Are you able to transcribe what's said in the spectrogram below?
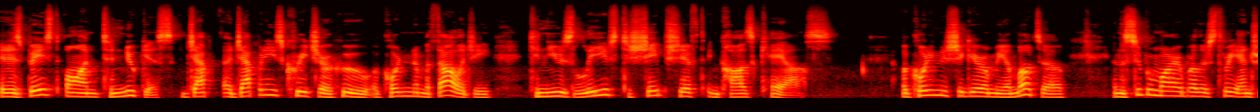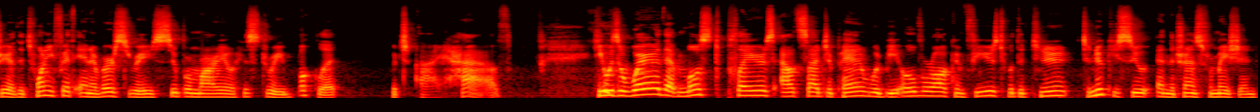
It is based on Tanukus, Jap- a Japanese creature who, according to mythology, can use leaves to shapeshift and cause chaos. According to Shigeru Miyamoto, in the Super Mario Bros. 3 entry of the 25th anniversary Super Mario History booklet, which I have, he was aware that most players outside Japan would be overall confused with the Tanuki suit and the transformation,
